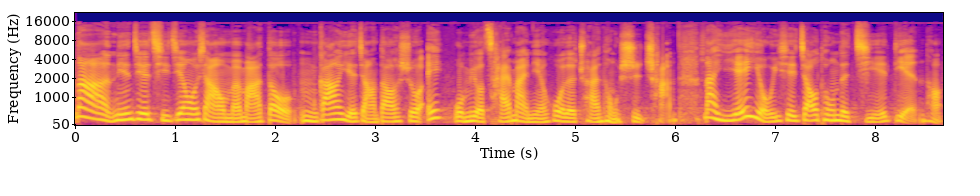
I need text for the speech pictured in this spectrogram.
那年节期间，我想我们麻豆，嗯，刚刚也讲到说，哎，我们有采买年货的传统市场，那也有一些交通的节点哈，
